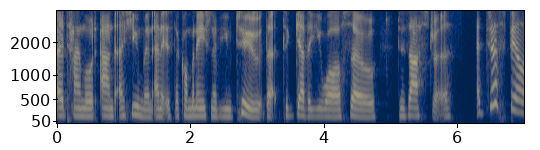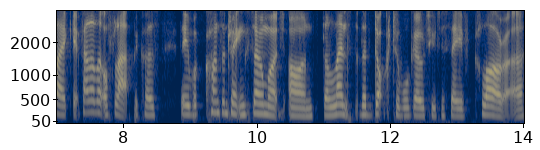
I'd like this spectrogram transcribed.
a Time Lord and a human, and it is the combination of you two that together you are so disastrous. I just feel like it fell a little flat because they were concentrating so much on the lengths that the Doctor will go to to save Clara,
